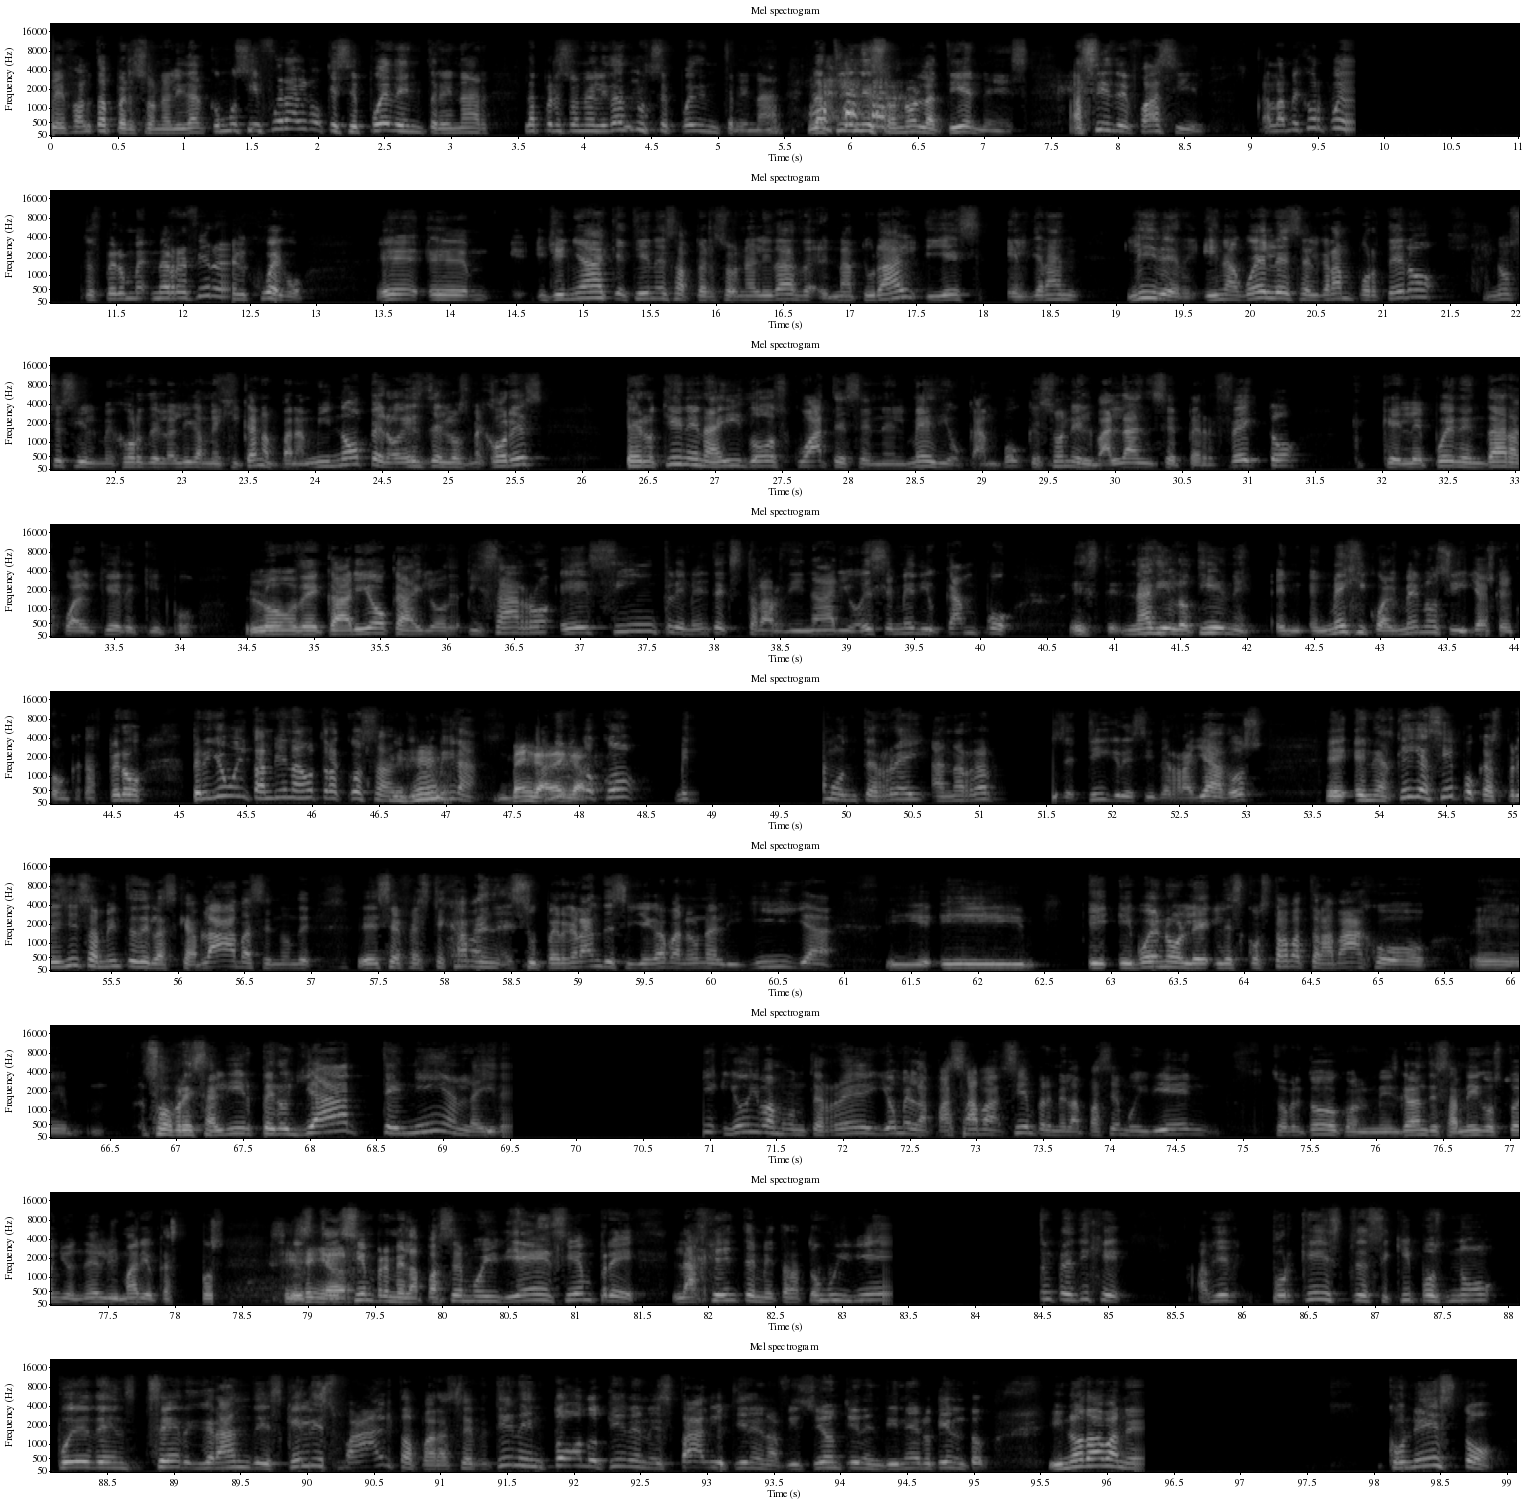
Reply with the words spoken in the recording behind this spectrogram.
le falta personalidad, como si fuera algo que se puede entrenar. La personalidad no se puede entrenar, la tienes o no la tienes, así de fácil. A lo mejor puede, pero me, refiero al juego. Eh, eh, tiene esa personalidad natural y es el gran líder. Y es el gran portero, no sé si el mejor de la Liga Mexicana, para mí no, pero es de los mejores pero tienen ahí dos cuates en el medio campo que son el balance perfecto que le pueden dar a cualquier equipo. Lo de Carioca y lo de Pizarro es simplemente extraordinario. Ese medio campo este, nadie lo tiene, en, en, México al menos, y ya es que con Pero, pero yo voy también a otra cosa. Mira, venga, venga. Me tocó a Monterrey a narrar de Tigres y de Rayados eh, en aquellas épocas precisamente de las que hablabas, en donde eh, se festejaban súper grandes y llegaban a una liguilla y, y, bueno, les costaba trabajo eh, sobresalir, pero ya tenían la idea. Yo iba a Monterrey, yo me la pasaba, siempre me la pasé muy bien, sobre todo con mis grandes amigos Toño Nelly y Mario Castos. Sí, este, Siempre me la pasé muy bien, siempre la gente me trató muy bien. Siempre dije, a ver, ¿por qué estos equipos no pueden ser grandes? ¿Qué les falta para ser? Tienen todo, tienen estadio, tienen afición, tienen dinero, tienen todo. Y no daban... El... Con esto,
